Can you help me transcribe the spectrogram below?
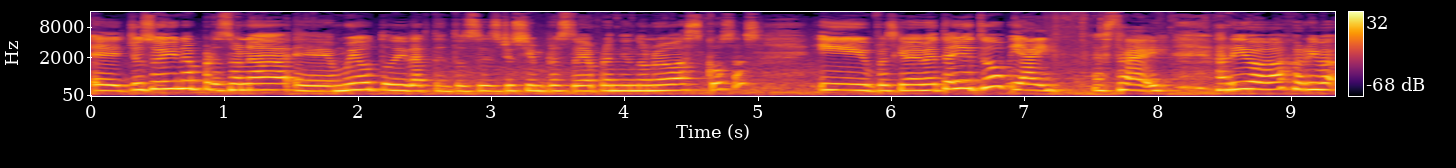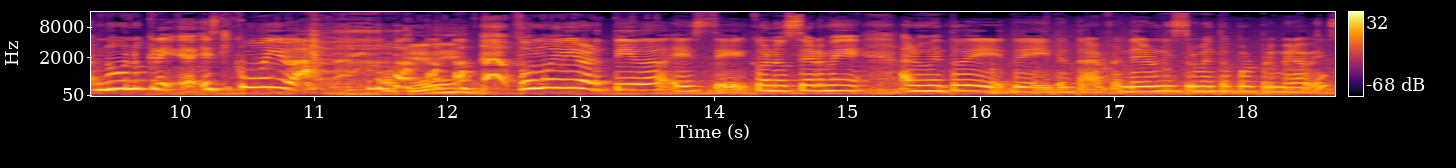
eh, yo soy una persona eh, muy autodidacta, entonces yo siempre estoy aprendiendo nuevas cosas. Y pues que me meto a YouTube y ahí, está ahí. Arriba, abajo, arriba. No, no creo. Es que cómo iba. Fue muy divertido este, conocerme al momento de, de intentar aprender un instrumento por primera vez.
